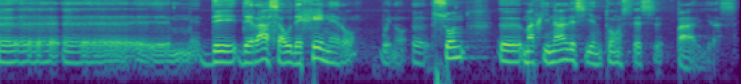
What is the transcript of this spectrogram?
eh, eh, de, raza o de género, bueno, eh, son marginales y entonces parias.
